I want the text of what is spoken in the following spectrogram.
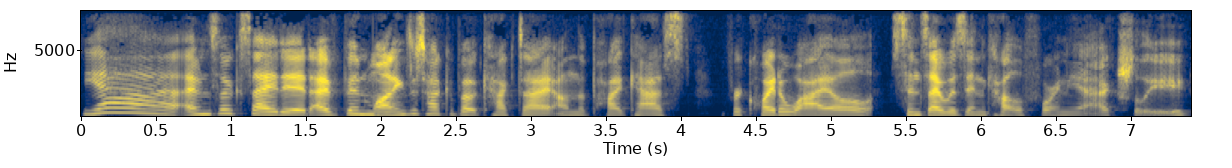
Yeah, I'm so excited. I've been wanting to talk about cacti on the podcast for quite a while, since I was in California, actually.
